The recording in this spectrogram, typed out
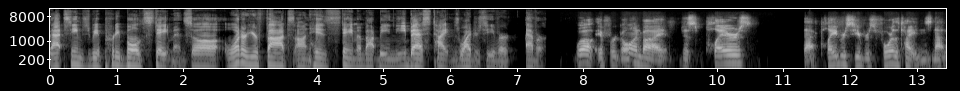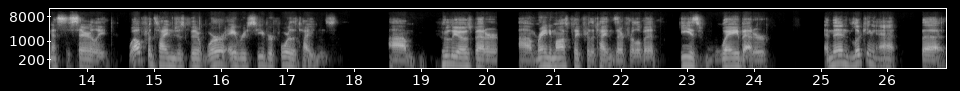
That seems to be a pretty bold statement. So, what are your thoughts on his statement about being the best Titans wide receiver ever? Well, if we're going by just players that played receivers for the Titans, not necessarily well for the Titans, just were a receiver for the Titans. Um, Julio's better. Um, Randy Moss played for the Titans there for a little bit. He's way better. And then looking at the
